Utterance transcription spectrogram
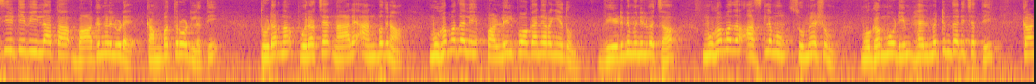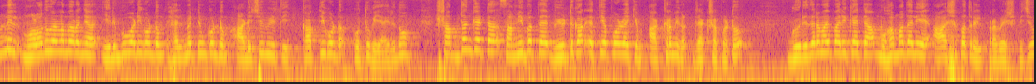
സി ടി വി ഇല്ലാത്ത ഭാഗങ്ങളിലൂടെ കമ്പത്ത് റോഡിലെത്തി. തുടർന്ന് പുലർച്ചെ നാല് അൻപതിന് മുഹമ്മദ് അലി പള്ളിയിൽ പോകാനിറങ്ങിയതും വീടിന് മുന്നിൽ വെച്ച് മുഹമ്മദ് അസ്ലമും സുമേഷും മുഖം മൂടിയും ഹെൽമെറ്റും ധരിച്ചെത്തി കണ്ണിൽ മുളക് വെള്ളം എറിഞ്ഞ് ഇരുമ്പുവടി കൊണ്ടും ഹെൽമെറ്റും കൊണ്ടും അടിച്ചു വീഴ്ത്തി കത്തികൊണ്ട് കുത്തുകയായിരുന്നു. ശബ്ദം കേട്ട് സമീപത്തെ വീട്ടുകാർ എത്തിയപ്പോഴേക്കും അക്രമികൾ രക്ഷപ്പെട്ടു. ഗുരുതരമായി പരിക്കേറ്റ മുഹമ്മദ് അലിയെ ആശുപത്രിയിൽ പ്രവേശിപ്പിച്ചു.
